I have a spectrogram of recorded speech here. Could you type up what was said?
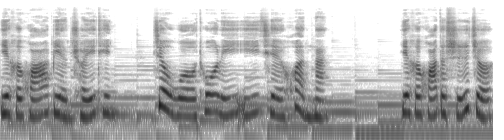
耶和华，便垂听，救我脱离一切患难。耶和华的使者。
